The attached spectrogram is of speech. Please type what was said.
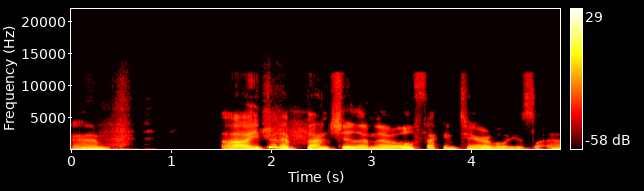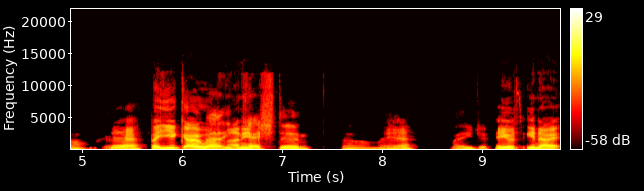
Um, oh, he did a bunch of them. They were all fucking terrible. He's like, oh, God. Yeah. But you go with But he money. cashed in. Oh man, Yeah. Major. He was, you know,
